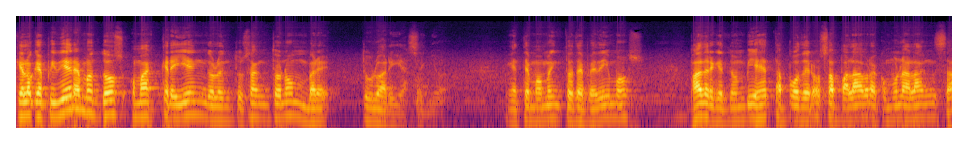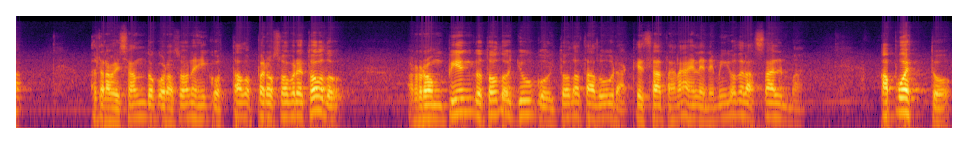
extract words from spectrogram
Que lo que pidiéramos dos o más creyéndolo en tu santo nombre, tú lo harías, Señor. En este momento te pedimos, Padre, que tú envíes esta poderosa palabra como una lanza atravesando corazones y costados, pero sobre todo rompiendo todo yugo y toda atadura que Satanás, el enemigo de las almas, ha puesto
